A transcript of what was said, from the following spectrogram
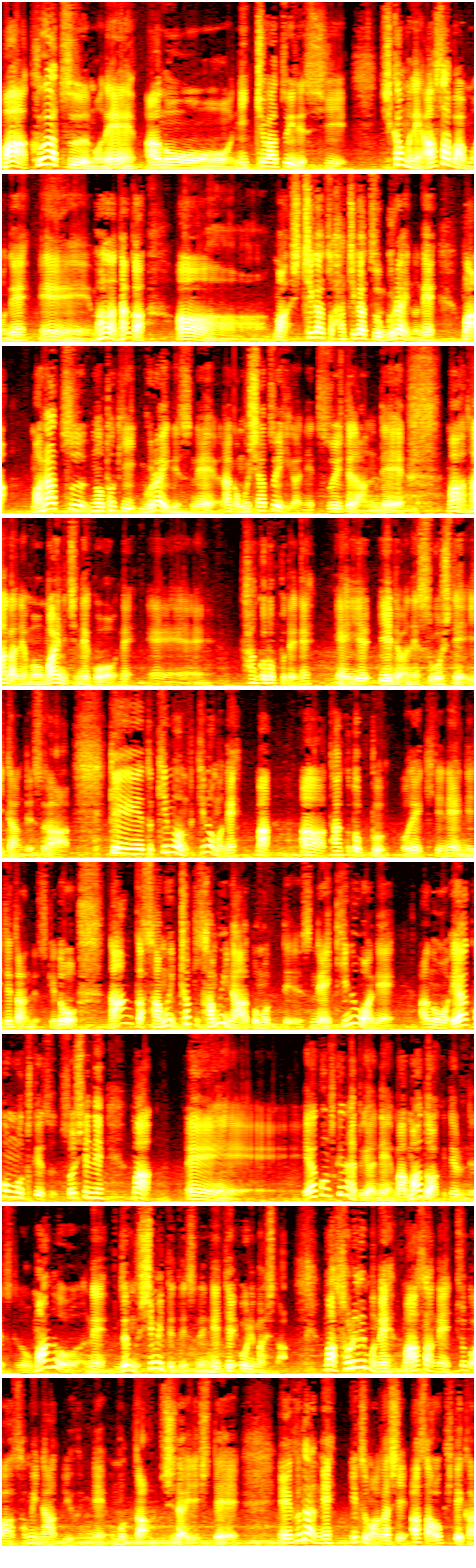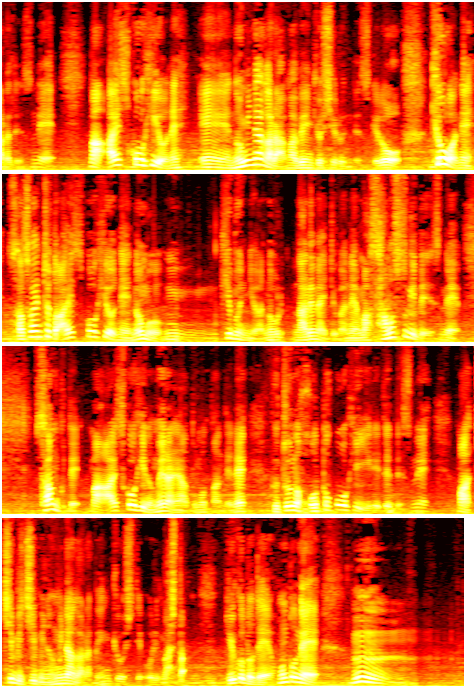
まあ、9月もね、あのー日中暑いですし、しかもね、朝晩もね、えー、まだなんか、ああまあ、7月、8月ぐらいのね、まあ、真夏の時ぐらいですね、なんか蒸し暑い日がね、続いてたんで、まあ、なんかね、もう毎日ね、こうね、えー、タンクトップでね、え家、ではね、過ごしていたんですが、えっ、と、昨日、昨日もね、まあ、あタンクトップをね、着てね、寝てたんですけど、なんか寒い、ちょっと寒いなと思ってですね、昨日はね、あの、エアコンもつけず、そしてね、まあ、えーエアコンつけないときはね、まあ窓開けてるんですけど、窓はね、全部閉めてですね、寝ておりました。まあそれでもね、まあ朝ね、ちょっと寒いなというふうにね、思った次第でして、えー普段ね、いつも私朝起きてからですね、まあアイスコーヒーをね、えー飲みながらまあ勉強してるんですけど、今日はね、さすがにちょっとアイスコーヒーをね、飲む、うん、気分にはのなれないというかね、まあ寒すぎてですね、寒くて、まあアイスコーヒー飲めないなと思ったんでね、普通のホットコーヒー入れてですね、まあちびちび飲みながら勉強しておりました。ということで、ほんとね、うん、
